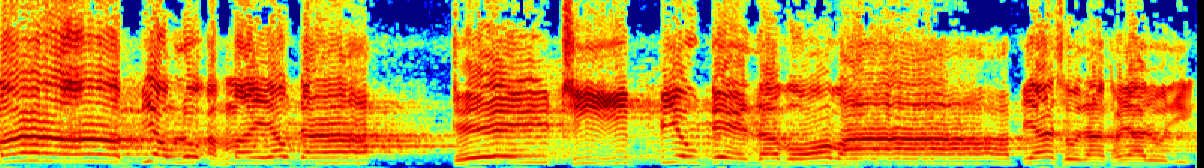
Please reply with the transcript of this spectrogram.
မှားပြောက်လို့အမှန်ရောက်တာဒိဋ္ဌိပြုတ်တဲ့သဘောပါပြန်ဆိုတာခင်ဗျားတို့ကြီး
